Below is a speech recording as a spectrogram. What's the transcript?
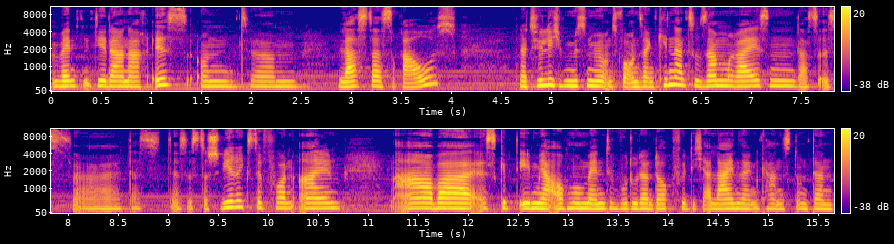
wenn dir danach ist und ähm, lass das raus. Natürlich müssen wir uns vor unseren Kindern zusammenreißen. Das ist, äh, das, das ist das Schwierigste von allem. Aber es gibt eben ja auch Momente, wo du dann doch für dich allein sein kannst und dann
